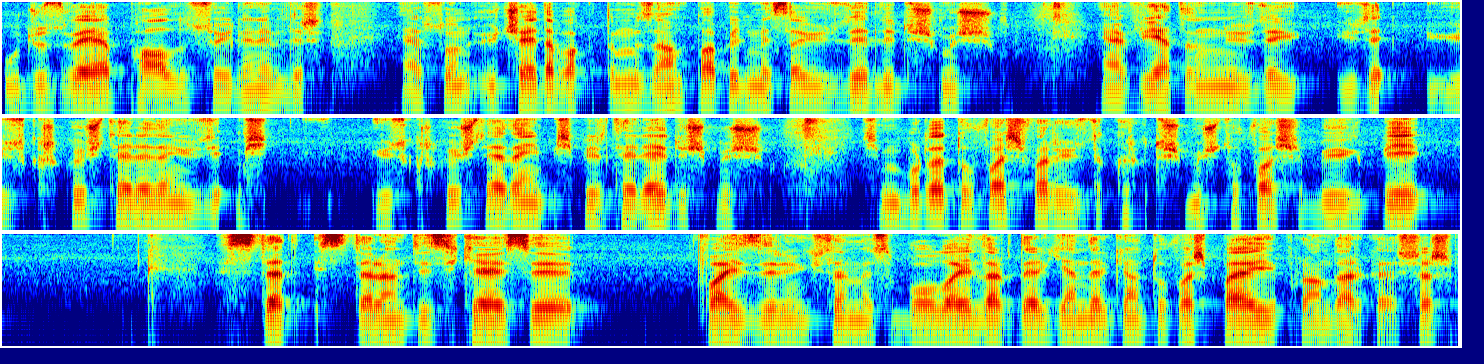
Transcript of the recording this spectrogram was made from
ucuz veya pahalı söylenebilir. Yani son 3 ayda baktığımız zaman Papil mesela %50 düşmüş. Yani fiyatının yüzde yüze- 143 TL'den 170 143 TL'den 71 TL'ye düşmüş. Şimdi burada Tofaş var %40 düşmüş Tofaş büyük bir Stellantis hikayesi faizlerin yükselmesi bu olaylar derken derken Tofaş bayağı yıprandı arkadaşlar.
